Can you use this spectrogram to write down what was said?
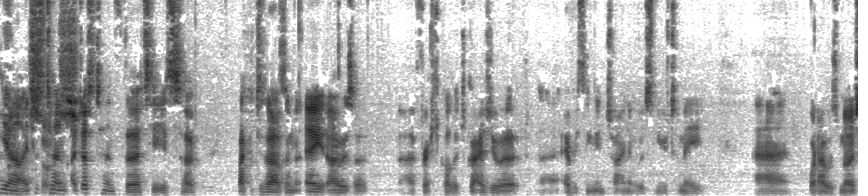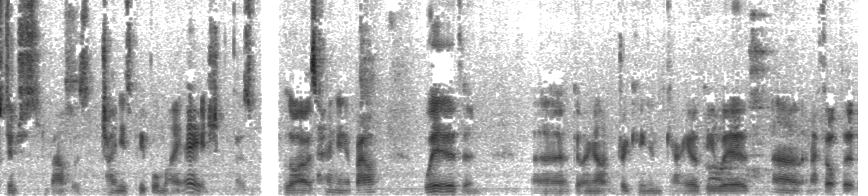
Yeah. I just So turned I just turned 30. So back in 2008, I was a, a fresh college graduate. Uh, everything in China was new to me, and what I was most interested about was Chinese people my age. Those people I was hanging about with and uh, going out and drinking and karaoke with, uh, and I felt that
